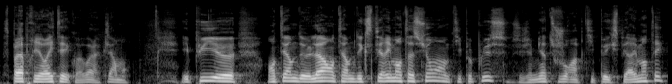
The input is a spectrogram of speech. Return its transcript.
C'est pas la priorité, quoi, voilà, clairement. Et puis, euh, en termes de là, en termes d'expérimentation, un petit peu plus, parce que j'aime bien toujours un petit peu expérimenter,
